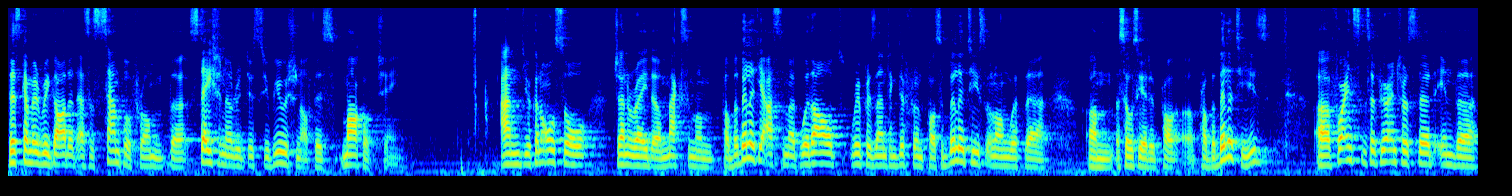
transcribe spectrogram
this can be regarded as a sample from the stationary distribution of this Markov chain. And you can also generate a maximum probability estimate without representing different possibilities along with their um, associated pro uh, probabilities. Uh, for instance, if you're interested in the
